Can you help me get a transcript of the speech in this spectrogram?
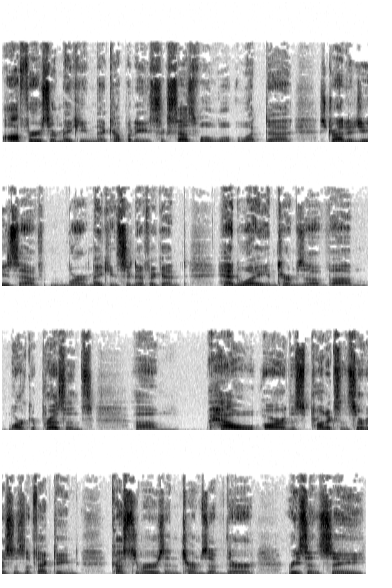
offers are making the company successful, what uh, strategies have were making significant headway in terms of um, market presence, um, how are the products and services affecting customers in terms of their recency,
